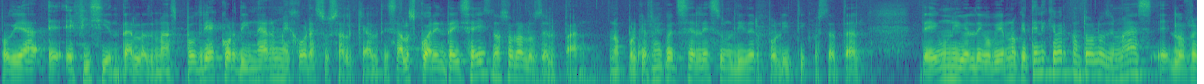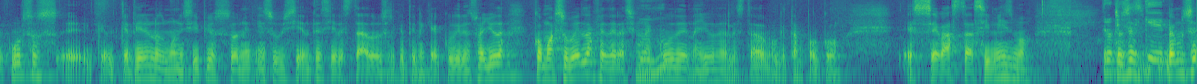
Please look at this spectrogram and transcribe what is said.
podía eh, eficientarlas más, podría coordinar mejor a sus alcaldes, a los 46, no solo a los del PAN, ¿no? porque al fin de cuentas él es un líder político estatal de un nivel de gobierno que tiene que ver con todos los demás. Eh, los recursos eh, que, tienen los municipios son insuficientes y el Estado es el que tiene que acudir en su ayuda, como a su vez la Federación acude en ayuda del Estado, porque tampoco se basta a sí mismo. Entonces, vemos,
